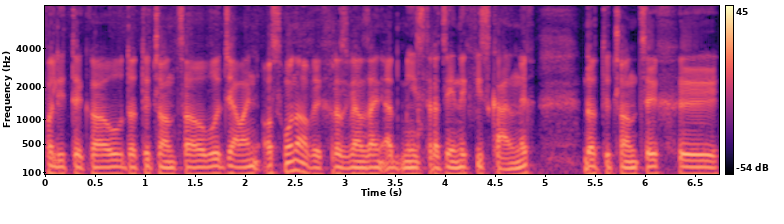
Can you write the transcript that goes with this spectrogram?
polityką dotyczącą działań osłonowych, rozwiązań administracyjnych, fiskalnych, dotyczących y,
